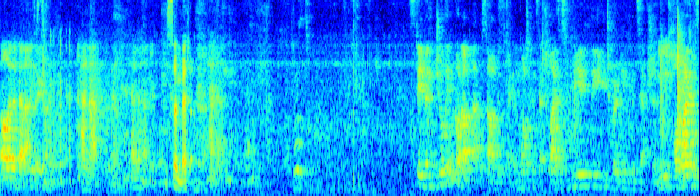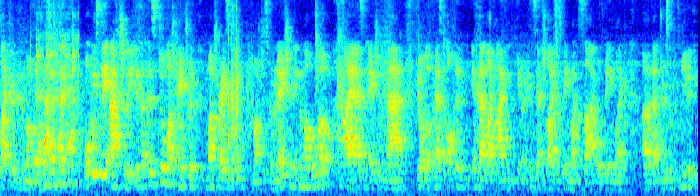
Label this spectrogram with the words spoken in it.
I'll edit that out too. And that. And that. so meta. Stephen, Julian got up at the start of this event and wanted to conceptualize this weirdly utopian conception of what it was like living in the Muggle world. what we see actually is that there's still much hatred, much racism, much discrimination in the Muggle world. I, as an Asian man, feel oppressed often in that like I'm, you know, conceptualized as being like Psy or being like uh, that dude from the community.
